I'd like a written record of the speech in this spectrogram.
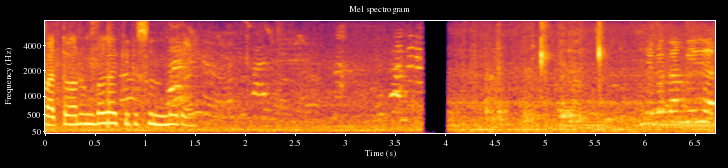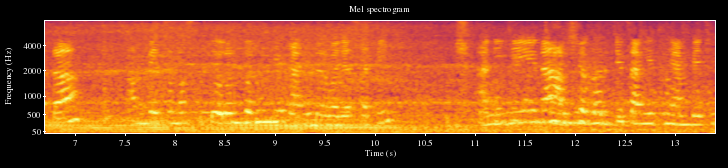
वातावरण बघा किती सुंदर आहे. हे बघा मी आता आंब्याचं मस्त तोरण करून आणि ही ना आमच्या घरचीच आहेत ही आंब्याची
